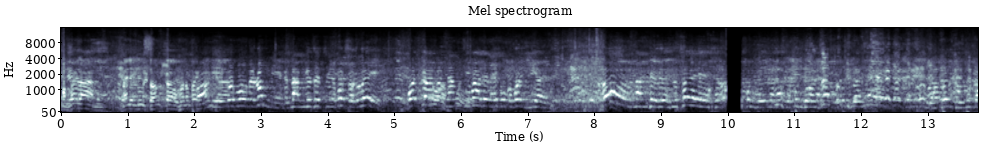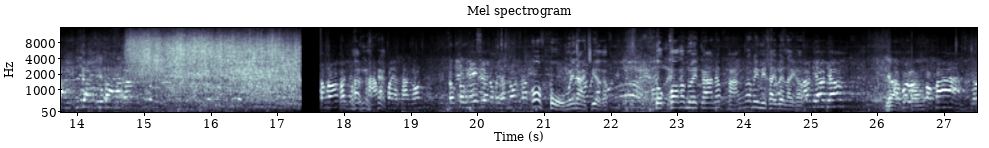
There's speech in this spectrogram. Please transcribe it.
บังไฟลานหมายเลขหนึ่งสองเก้าพนมไพรของดีก็พวกมันรุ่มนี่ก็นั่งอยู่ซื่อๆเพราะสนเลยเพราะเจ้ามันนั่งที่ว่าได้ไหนพวกก็บ่เฮียโอ้นั่งเฉยๆอยู่เซ่คุณเองนะครับอย่าเพิ่งโดนครับอย่าเพิ่งถูกทุกอย่างที่ยากที่บ้านนะครับ น้องๆเขาจะถามออกไปทางโน้นตรงตรงนี้เลื่อนออกไปทางโน้นครับโอ้โห ไม่น่าเชื่อครับ ตกกองอำนวยการครับหางก็ไม่มีใครเป็นไรครับเอาเดี๋ยวเดี๋ยวเอาพวกเราออกมาเดี๋ยว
